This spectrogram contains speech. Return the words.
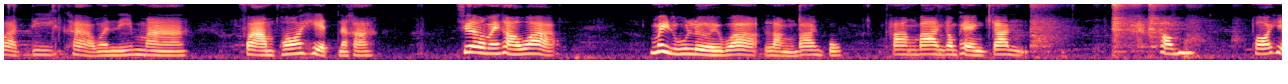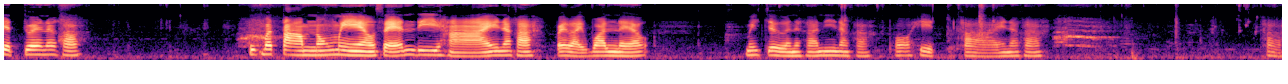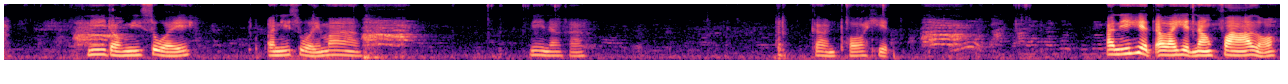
วัสดีค่ะวันนี้มาฟาร์มเพาะเห็ดนะคะ เชื่อไหมคะว่า ไม่รู้เลยว่าหลังบ้านปุ๊กข้างบ้านกำแพงกั้นทำเพาะเห็ดด้วยนะคะ ปุ๊กมาตามน้องแมวแสนดีหายนะคะ ไปหลายวันแล้ว ไม่เจอนะคะนี่นะคะ เพาะเห็ดขายนะคะ ค่ะ นี่ดอกนี้สวย อันนี้สวยมาก นี่นะคะ การเพาะเห็ด อันนี้เห็ดอะไรเห็ดนางฟ้าเหรอ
